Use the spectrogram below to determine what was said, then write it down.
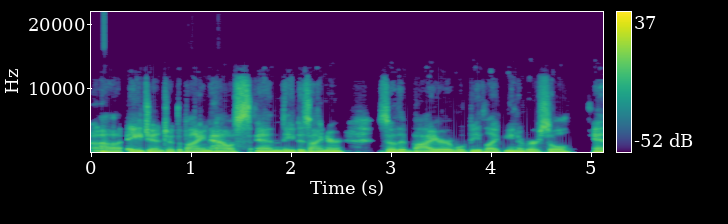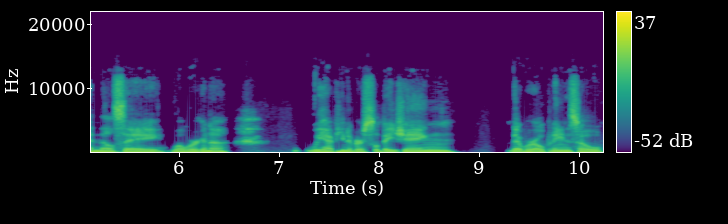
uh, agent or the buying house, and the designer. So the buyer will be like Universal, and they'll say, "Well, we're gonna we have Universal Beijing that we're opening, so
